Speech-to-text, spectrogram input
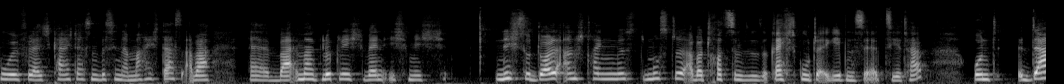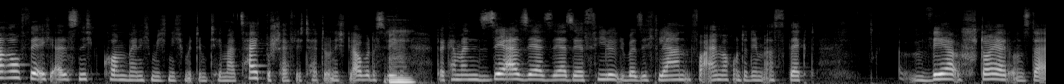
cool, vielleicht kann ich das ein bisschen, dann mache ich das, aber äh, war immer glücklich, wenn ich mich nicht so doll anstrengen müsst, musste, aber trotzdem recht gute Ergebnisse erzielt habe. Und darauf wäre ich alles nicht gekommen, wenn ich mich nicht mit dem Thema Zeit beschäftigt hätte. Und ich glaube, deswegen, mhm. da kann man sehr, sehr, sehr, sehr viel über sich lernen, vor allem auch unter dem Aspekt, wer steuert uns da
